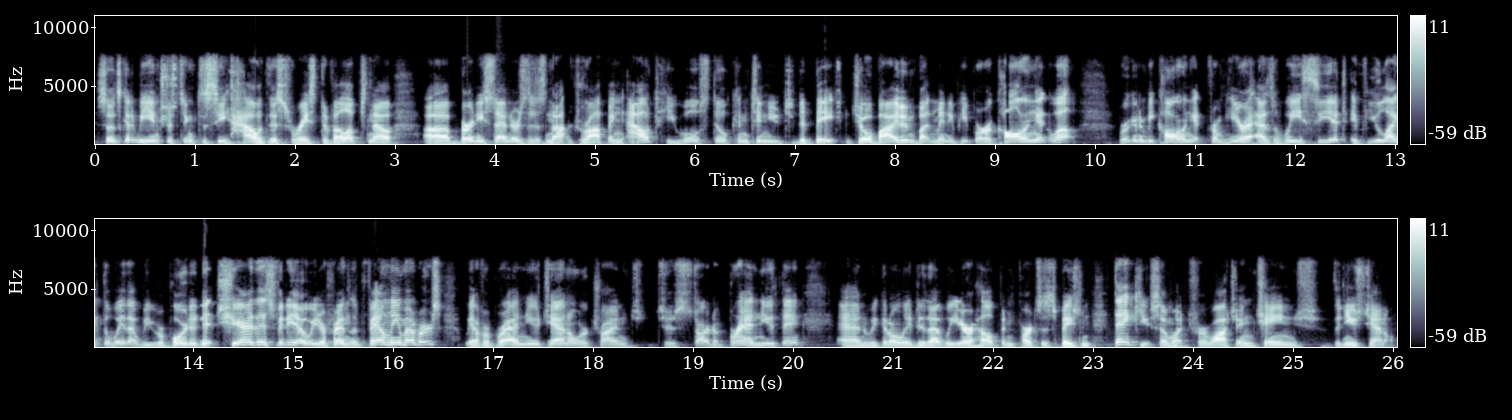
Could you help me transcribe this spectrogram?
So it's going to be interesting to see how this race develops. Now, uh, Bernie Sanders is not dropping out. He will still continue to debate Joe Biden, but many people are calling it, well, we're going to be calling it from here as we see it. If you like the way that we reported it, share this video with your friends and family members. We have a brand new channel. We're trying to start a brand new thing, and we can only do that with your help and participation. Thank you so much for watching Change the News channel.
